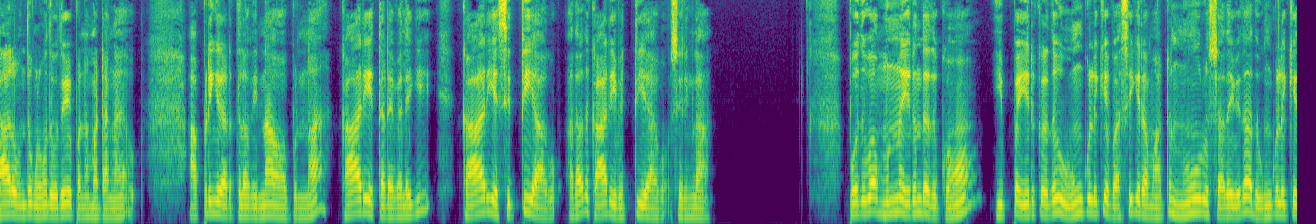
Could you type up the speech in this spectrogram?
யாரும் வந்து உங்களுக்கு வந்து உதவி பண்ண மாட்டாங்க. அப்படிங்கிற இடத்துல வந்து என்ன ஆகும் அப்படின்னா காரிய தடை விலகி காரிய சித்தி ஆகும் அதாவது காரிய வெற்றி ஆகும் சரிங்களா? பொதுவாக முன்ன இருந்ததுக்கும் இப்போ இருக்கிறது உங்களுக்கே வசிக்கிற மாட்டம் நூறு சதவீதம் அது உங்களுக்கே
